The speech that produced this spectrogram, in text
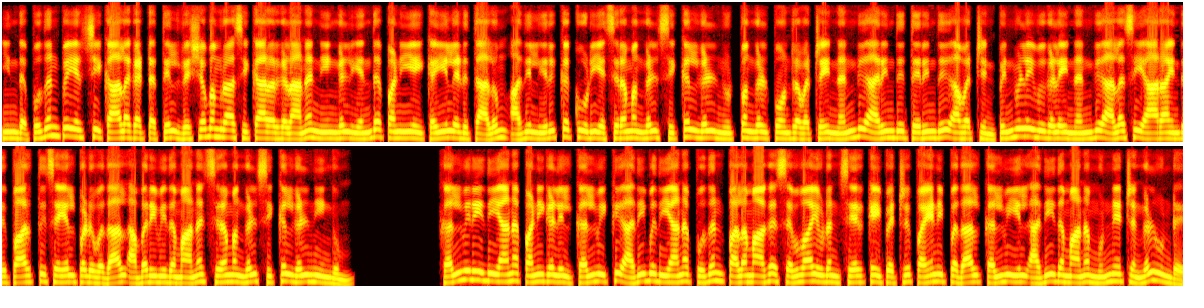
இந்த புதன்பெயர்ச்சி காலகட்டத்தில் ரிஷபம் ராசிக்காரர்களான நீங்கள் எந்த பணியை கையில் எடுத்தாலும் அதில் இருக்கக்கூடிய சிரமங்கள் சிக்கல்கள் நுட்பங்கள் போன்றவற்றை நன்கு அறிந்து தெரிந்து அவற்றின் பின்விளைவுகளை நன்கு அலசி ஆராய்ந்து பார்த்து செயல்படுவதால் அபரிவிதமான சிரமங்கள் சிக்கல்கள் நீங்கும். கல்வி ரீதியான பணிகளில் கல்விக்கு அதிபதியான புதன் பலமாக செவ்வாயுடன் சேர்க்கை பெற்று பயணிப்பதால் கல்வியில் அதீதமான முன்னேற்றங்கள் உண்டு.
